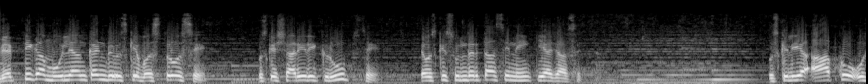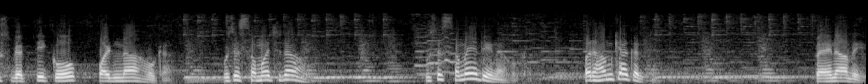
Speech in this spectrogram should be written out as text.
व्यक्ति का मूल्यांकन भी उसके वस्त्रों से, उसके शारीरिक रूप से या उसकी सुंदरता से नहीं किया जा सकता। उसके लिए आपको उस व्यक्ति को पढ़ना होगा, उसे समझना होगा, उसे समय देना होगा। पर हम क्या करते हैं? पहनावे,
